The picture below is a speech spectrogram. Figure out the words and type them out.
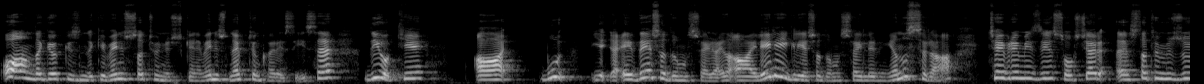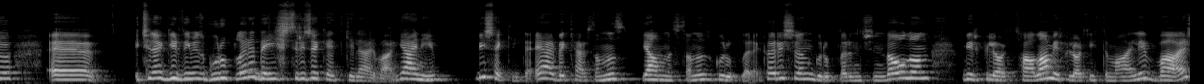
O anda gökyüzündeki Venüs-Satürn üçgeni, Venüs-Neptün karesi ise diyor ki a bu evde yaşadığımız şeyler ya da aileyle ilgili yaşadığımız şeylerin yanı sıra çevremizi, sosyal e, statümüzü, e, içine girdiğimiz grupları değiştirecek etkiler var. Yani bir şekilde eğer bekarsanız, yanlışsanız gruplara karışın, grupların içinde olun. Bir flört, sağlam bir flört ihtimali var.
